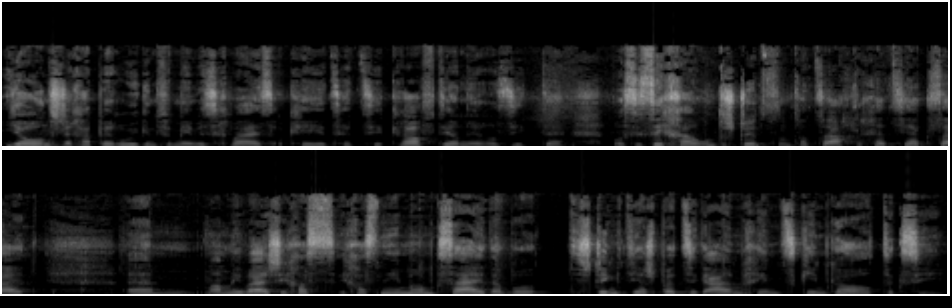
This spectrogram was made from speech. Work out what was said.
ja, und es ist auch beruhigend für mich, weil ich weiß, okay, jetzt hat sie Kraft an ihrer Seite, wo sie sich auch unterstützt. Und tatsächlich hat sie ja gesagt, ähm, Mami, weisst, ich habe es niemandem gesagt, aber das stinkt ja plötzlich auch im Garten gewesen.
